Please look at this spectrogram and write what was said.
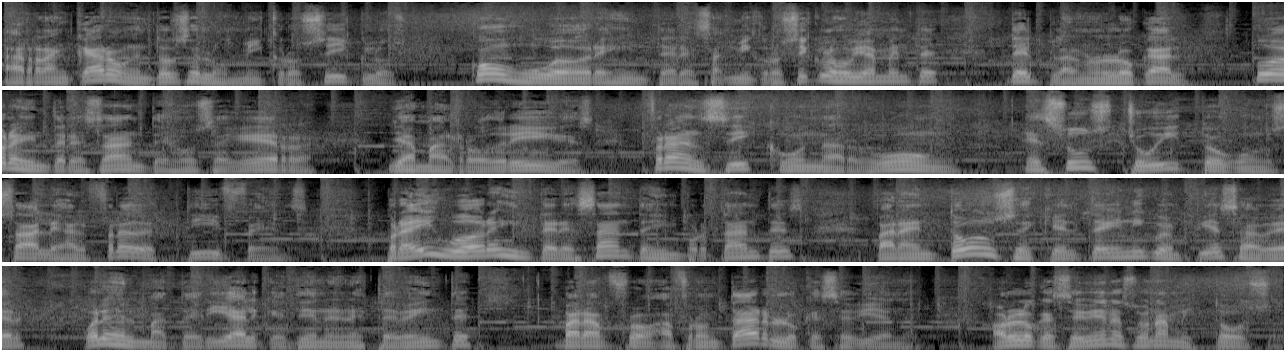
arrancaron entonces los microciclos con jugadores interesantes. Microciclos, obviamente, del plano local. Jugadores interesantes: José Guerra, Yamal Rodríguez, Francisco Narbón, Jesús Chuito González, Alfredo Stephens. Por ahí jugadores interesantes, importantes, para entonces que el técnico empiece a ver cuál es el material que tiene en este 20 para afrontar lo que se viene. Ahora lo que se viene son amistosos.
